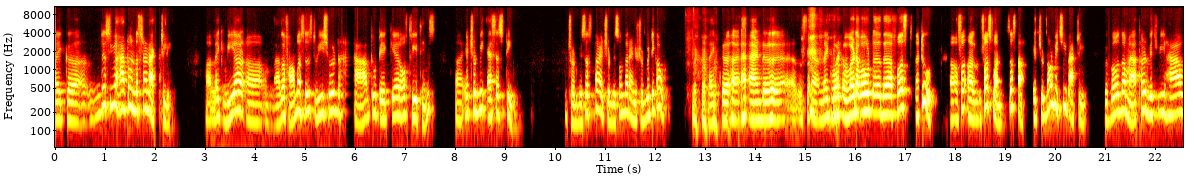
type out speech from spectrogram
like uh, this you have to understand actually uh, like we are uh, as a pharmacist we should have to take care of three things uh, it should be sst it should be sasta it should be sundar and it should be tikau like uh, and uh, uh, like what what about the first two fir- first one sasta it should not be cheap actually because the method which we have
